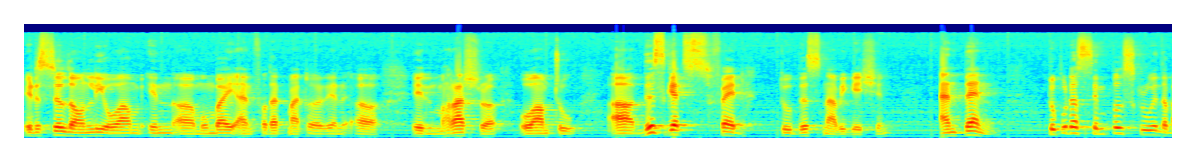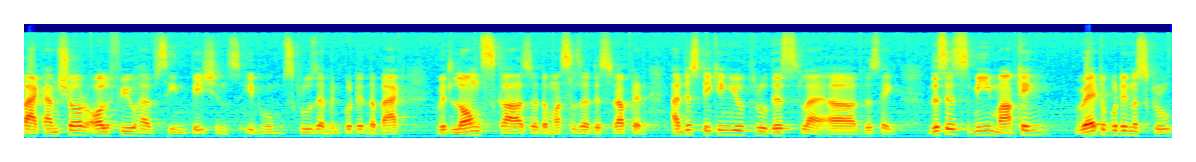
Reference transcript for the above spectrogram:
It is still the only O-arm in uh, Mumbai and for that matter in, uh, in Maharashtra, O-arm 2. Uh, this gets fed to this navigation. And then to put a simple screw in the back, I'm sure all of you have seen patients in whom screws have been put in the back with long scars where the muscles are disrupted. I'm just taking you through this, uh, this thing. This is me marking where to put in a screw.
